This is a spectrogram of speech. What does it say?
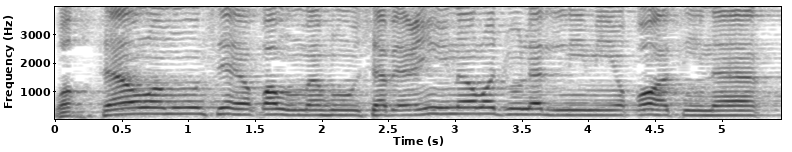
واختار موسى قومه سبعين رجلا لميقاتنا.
